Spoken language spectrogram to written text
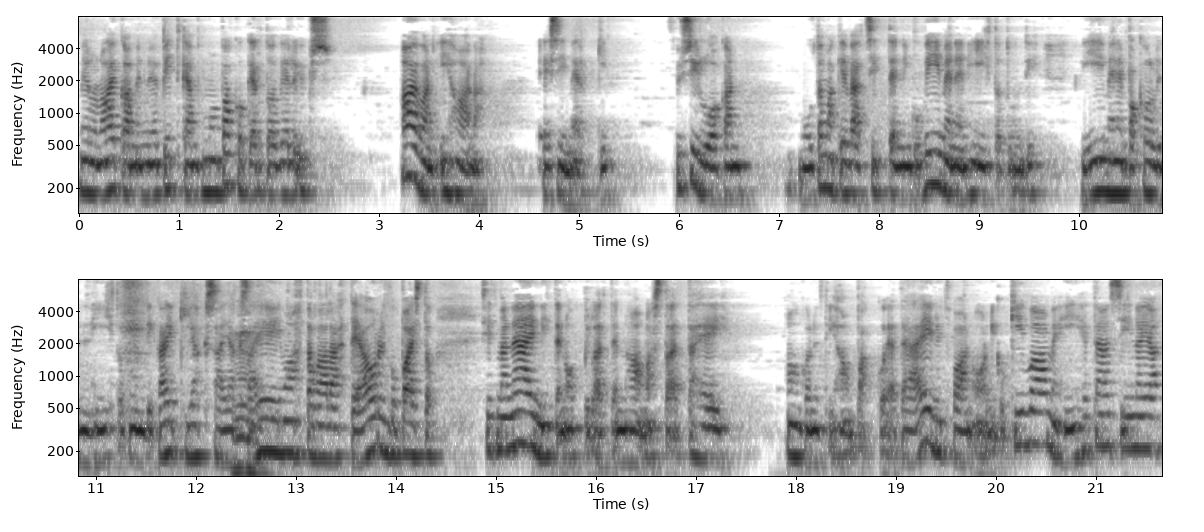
Meillä on aikaa mennyt jo pitkään, mutta minun on pakko kertoa vielä yksi aivan ihana esimerkki. Ysiluokan muutama kevät sitten niin kuin viimeinen hiihtotunti viimeinen pakollinen hiihtotunti, kaikki jaksaa, jaksaa, mm. hei mahtavaa lähteä, aurinkopaisto. Sitten mä näin niiden oppilaiden naamasta, että hei, onko nyt ihan pakko ja tämä ei nyt vaan ole niin kivaa, me hiihetään siinä ja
